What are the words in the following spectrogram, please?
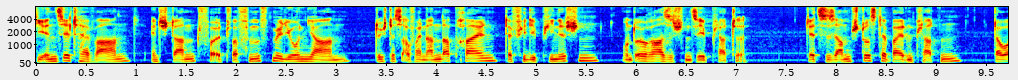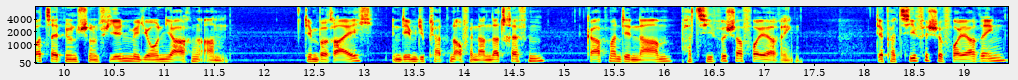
Die Insel Taiwan entstand vor etwa 5 Millionen Jahren durch das Aufeinanderprallen der philippinischen und eurasischen Seeplatte. Der Zusammenstoß der beiden Platten dauert seit nun schon vielen Millionen Jahren an. Dem Bereich, in dem die Platten aufeinandertreffen, gab man den Namen Pazifischer Feuerring. Der Pazifische Feuerring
